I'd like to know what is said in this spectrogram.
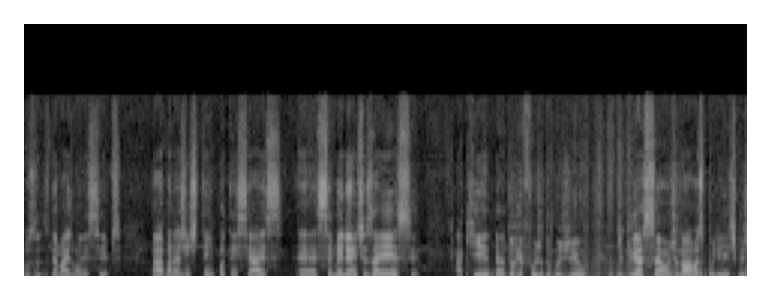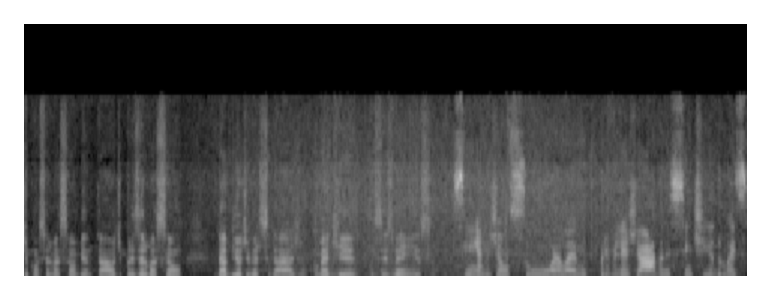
os demais municípios. Bárbara, a gente tem potenciais é, semelhantes a esse aqui do Refúgio do Bugio, de criação de novas políticas de conservação ambiental, de preservação da biodiversidade? Como é que vocês veem isso? Sim, a região sul ela é muito privilegiada nesse sentido, mas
